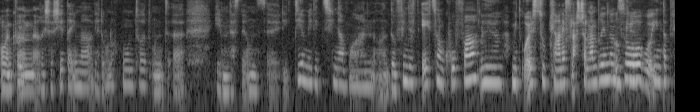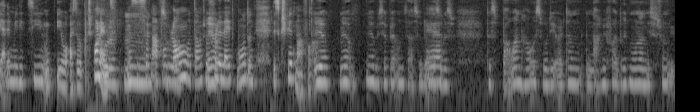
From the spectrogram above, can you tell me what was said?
und cool. dann recherchiert er immer, wer da noch gewohnt hat und äh, eben, dass bei uns äh, die Tiermediziner waren und du findest echt so einen Koffer ja. mit alles so kleine Flaschen drin und okay. so, wo irgendeine Pferdemedizin und ja, also spannend. Cool. Das mhm. ist halt einfach Super. lang und da haben schon ja. viele Leute gewohnt und das spürt man einfach. Ja, ja, ja, ist ja bei uns auch so. Da. Ja. Also das, das Bauernhaus, wo die Eltern nach wie vor drin wohnen, ist schon,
